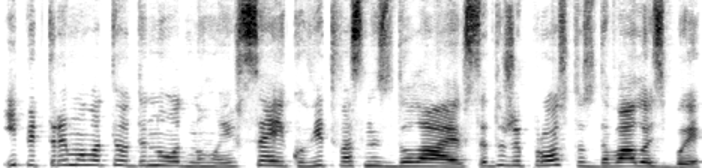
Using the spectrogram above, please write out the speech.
і підтримувати один одного. І все, і ковід вас не здолає. Все дуже просто, здавалось би.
